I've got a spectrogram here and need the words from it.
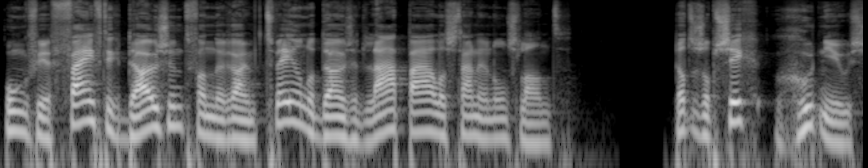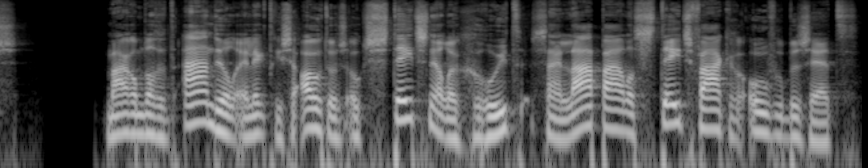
Ongeveer 50.000 van de ruim 200.000 laadpalen staan in ons land. Dat is op zich goed nieuws. Maar omdat het aandeel elektrische auto's ook steeds sneller groeit, zijn laadpalen steeds vaker overbezet.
